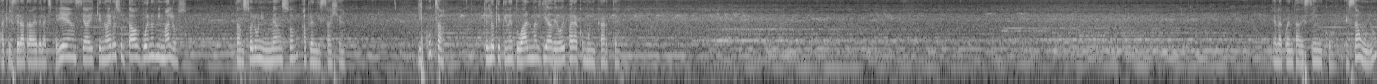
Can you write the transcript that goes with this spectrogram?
a crecer a través de la experiencia y que no hay resultados buenos ni malos, tan solo un inmenso aprendizaje. Y escucha, ¿qué es lo que tiene tu alma el día de hoy para comunicarte? A la cuenta de 5 es a 1,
